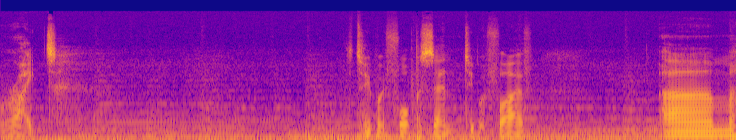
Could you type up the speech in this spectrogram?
Right. 2.4%, 2.5. Um,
